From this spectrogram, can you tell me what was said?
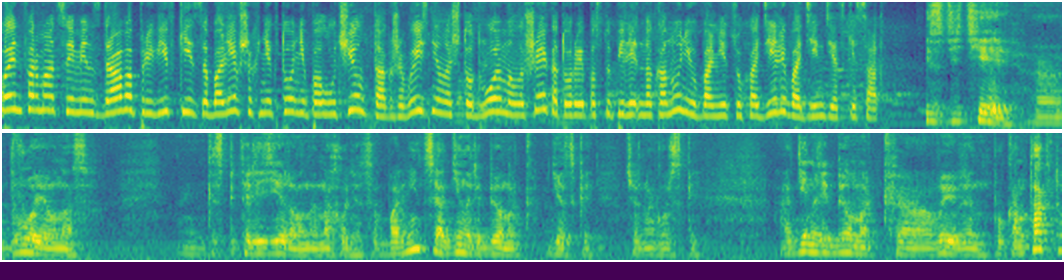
По информации Минздрава, прививки из заболевших никто не получил. Также выяснилось, что двое малышей, которые поступили накануне в больницу, ходили в один детский сад. Из детей э, двое у нас госпитализированы, находятся в больнице. Один ребенок детской Черногорской. Один ребенок э, выявлен по контакту.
